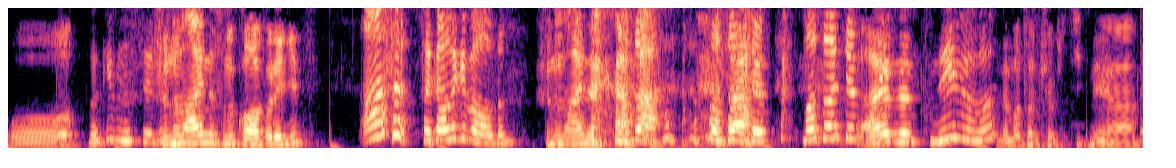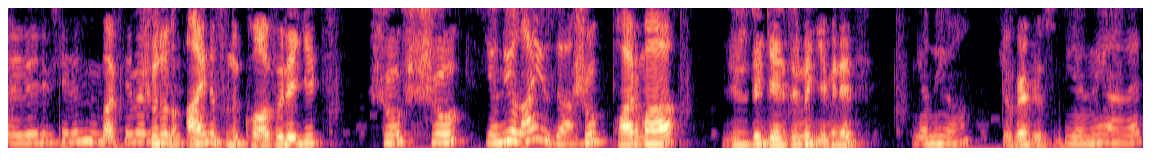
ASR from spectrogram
Oo. Bakayım nasıl sürdü. Şunun aynısını kuaföre git. Aa sa- sakallı gibi oldum. Şunun aynı. Maton çöp. Maton çöp. Aynen. Değil mi bu? Ne maton çöpstik ne ya? Öyle, öyle bir şey değil mi? Bak Dememiş şunun sen? aynısını kuaföre git. Şu şu Yanıyor lan yüzüm. şu parmağı yüzde gezdirmek yemin et. Yanıyor. Yok yapıyorsun. Yanıyor evet.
